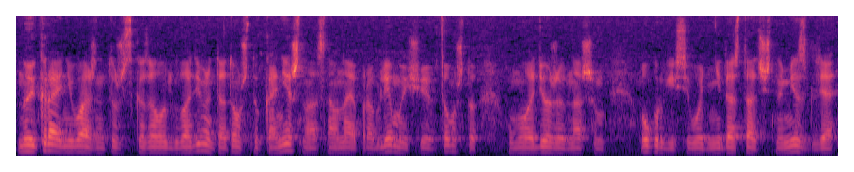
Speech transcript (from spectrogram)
Но и крайне важно, то, что сказала Ольга Владимировна, о том, что, конечно, основная проблема еще и в том, что у молодежи в нашем округе сегодня недостаточно мест для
